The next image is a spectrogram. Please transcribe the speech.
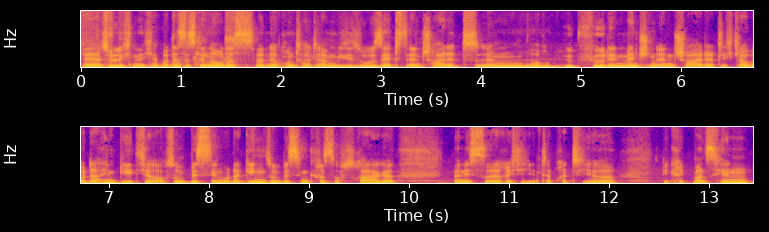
Ja, natürlich nicht, aber das, das ist genau das, wenn der Hund halt irgendwie so selbst entscheidet, ähm, mhm. auch für den Menschen entscheidet. Ich glaube, dahin geht ja auch so ein bisschen oder ging so ein bisschen Christophs Frage, wenn ich es äh, richtig interpretiere. Wie kriegt man es hin,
